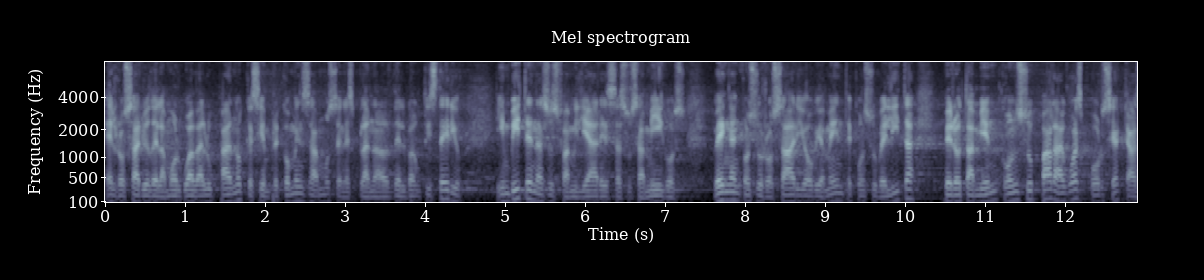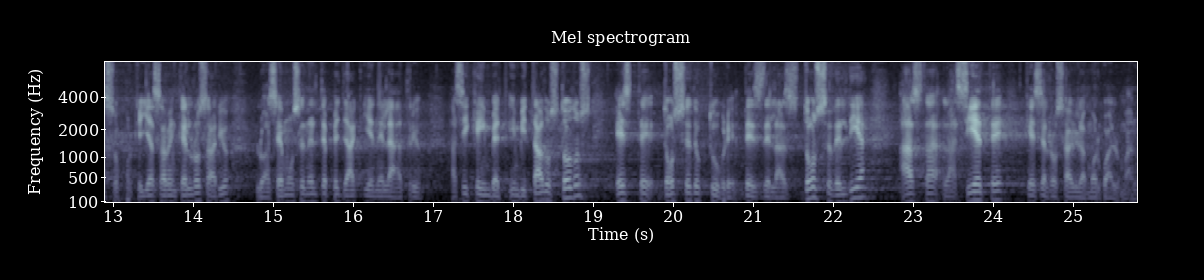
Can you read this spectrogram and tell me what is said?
el Rosario del Amor Guadalupano, que siempre comenzamos en la esplanada del Bautisterio. Inviten a sus familiares, a sus amigos, vengan con su rosario, obviamente, con su velita, pero también con su paraguas por si acaso, porque ya saben que el rosario lo hacemos en el Tepeyac y en el atrio. Así que invitados todos este 12 de octubre, desde las 12 del día hasta las 7, que es el Rosario del Amor Guadalupano.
